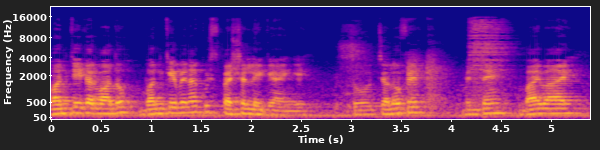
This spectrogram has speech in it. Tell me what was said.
वन के करवा दो। वन के में ना कुछ स्पेशल लेके आएँगे। तो चलो फिर। मिलते हैं। Bye bye.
